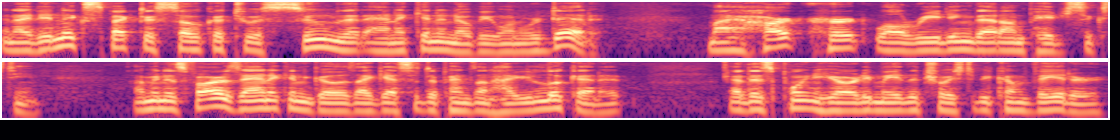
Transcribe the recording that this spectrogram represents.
and I didn't expect Ahsoka to assume that Anakin and Obi Wan were dead. My heart hurt while reading that on page 16. I mean, as far as Anakin goes, I guess it depends on how you look at it. At this point, he already made the choice to become Vader.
